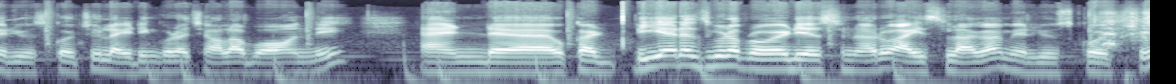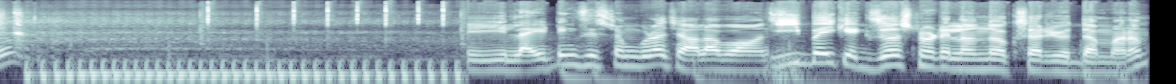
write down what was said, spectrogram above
మీరు చూసుకోవచ్చు లైటింగ్ కూడా చాలా బాగుంది. అండ్ ఒక డిఆర్ఎల్స్ కూడా ప్రొవైడ్ చేస్తున్నారు ఐస్ లాగా మీరు చూసుకోవచ్చు. ఈ లైటింగ్ సిస్టమ్ కూడా చాలా బాగుంది. ఈ బైక్ ఎగ్జాస్ట్ నోట్ ఎలా ఉందో ఒకసారి చూద్దాం మనం.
